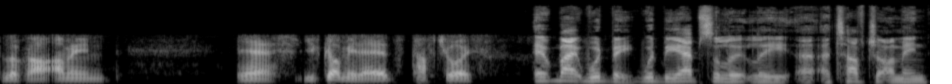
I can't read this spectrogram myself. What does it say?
look, I, I mean, yeah, you've got me there. It's a tough choice. It mate, would be would be absolutely a, a tough choice. I mean,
